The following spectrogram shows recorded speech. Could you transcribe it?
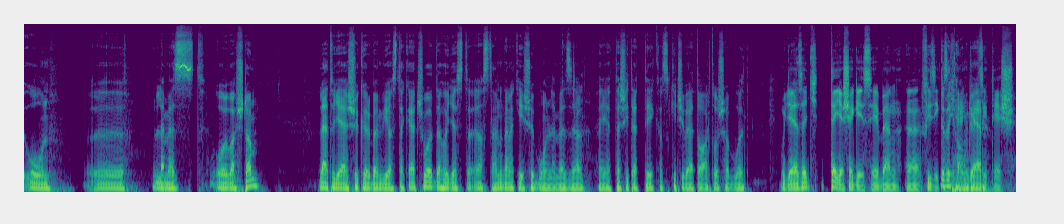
ón lemezt olvastam, lehet, hogy első körben viasztekercs volt, de hogy ezt aztán utána később onlemezzel helyettesítették, az kicsivel tartósabb volt. Ugye ez egy teljes egészében fizikai ez egy hangrögzítés.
